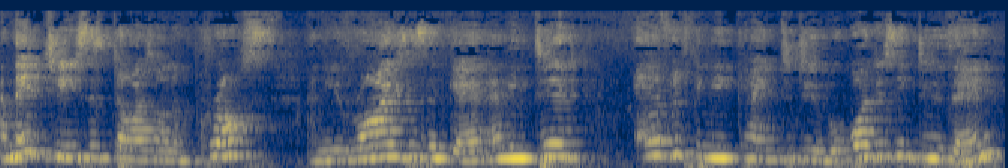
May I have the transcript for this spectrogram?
And then Jesus dies on a cross and he rises again and he did everything he came to do. But what does he do then?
